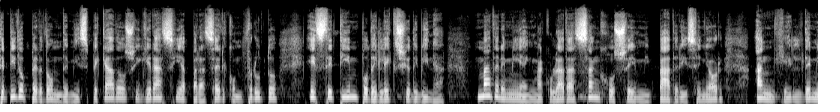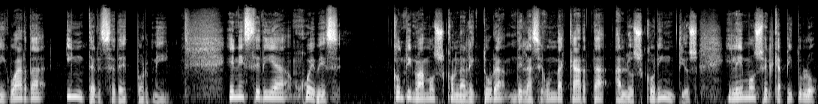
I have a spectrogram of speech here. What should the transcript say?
te pido perdón de mis pecados y gracia para hacer con fruto este tiempo de lección divina. Madre mía Inmaculada, San José, mi Padre y Señor, Ángel de mi guarda, interceded por mí. En este día jueves continuamos con la lectura de la segunda carta a los Corintios y leemos el capítulo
